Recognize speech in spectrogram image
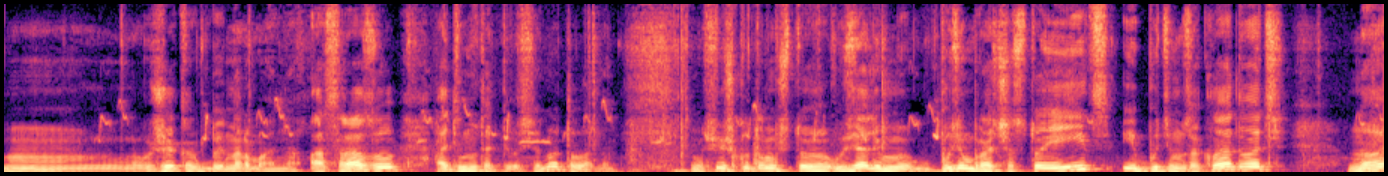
уже как бы нормально. А сразу один утопился. Ну это ладно. Фишка в том, что взяли мы, будем брать сейчас 100 яиц и будем закладывать на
